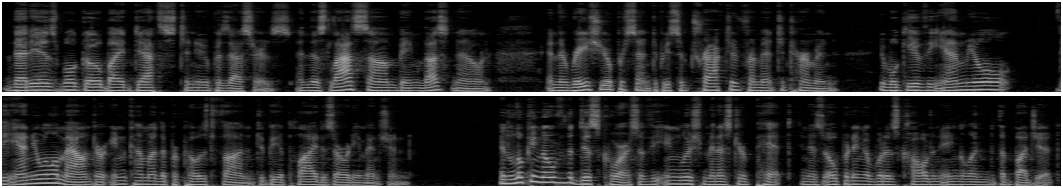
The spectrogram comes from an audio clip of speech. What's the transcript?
That is, will go by deaths to new possessors, and this last sum being thus known, and the ratio per cent to be subtracted from it determined, it will give the annual the annual amount or income of the proposed fund to be applied as already mentioned. In looking over the discourse of the English minister Pitt in his opening of what is called in England the budget,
